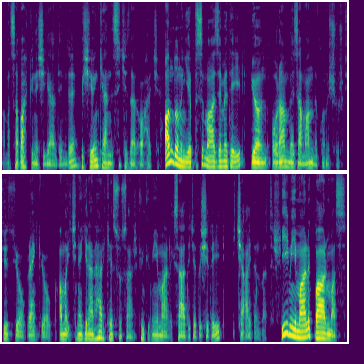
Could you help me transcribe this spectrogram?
Ama sabah güneşi geldiğinde ışığın kendisi çizer o haçı. Ando'nun yapısı malzeme değil, yön, oran ve zamanla konuşur. Süs yok, renk yok ama içine giren herkes susar. Çünkü mimarlık sadece dışı değil, içi aydınlatır. İyi mimarlık bağırmaz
